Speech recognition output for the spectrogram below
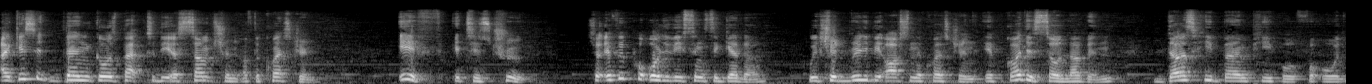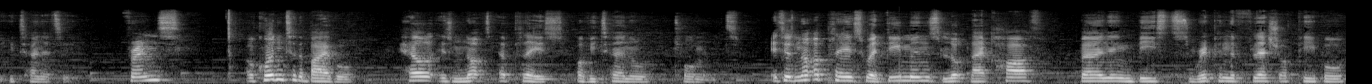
I guess it then goes back to the assumption of the question. If it is true. So if we put all of these things together, we should really be asking the question, if God is so loving, does he burn people for all eternity? Friends, according to the Bible, hell is not a place of eternal torment. It is not a place where demons look like half burning beasts ripping the flesh of people,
